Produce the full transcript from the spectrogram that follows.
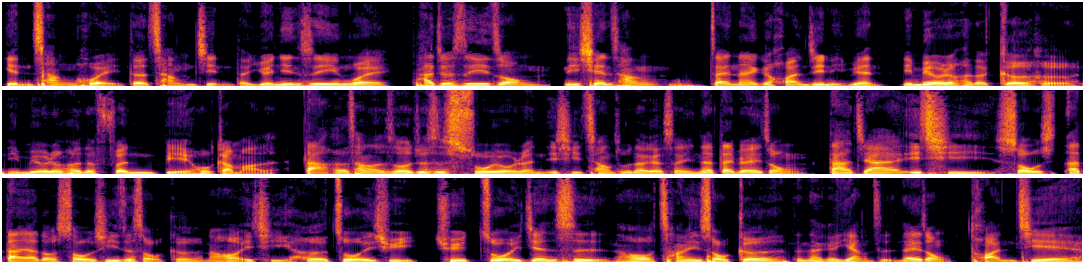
演唱会的场景的原因，是因为它就是一种你现场。在那个环境里面，你没有任何的隔阂，你没有任何的分别或干嘛的。大合唱的时候，就是所有人一起唱出那个声音，那代表一种大家一起熟，那大家都熟悉这首歌，然后一起合作，一起去做一件事，然后唱一首歌的那个样子，那种团结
